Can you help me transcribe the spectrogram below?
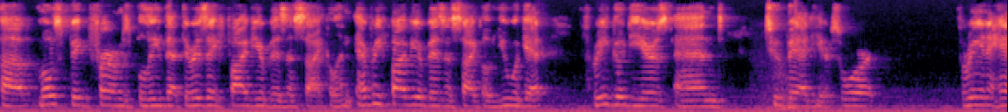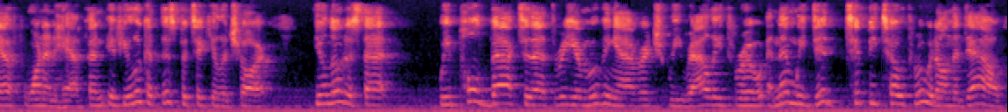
uh, most big firms believe that there is a five-year business cycle, and every five-year business cycle you will get three good years and two bad years, or three and a half, one and a half. And if you look at this particular chart, you'll notice that we pulled back to that three-year moving average, we rallied through, and then we did tippy toe through it on the Dow.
